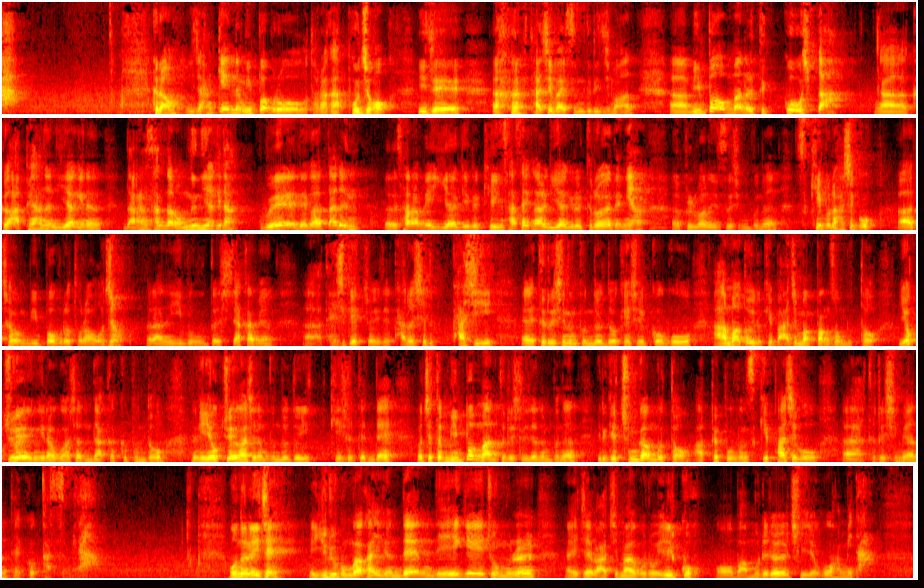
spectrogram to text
그럼 이제 함께 읽는 민법으로 돌아가 보죠. 이제 다시 말씀드리지만 아, 민법만을 듣고 싶다. 아, 그 앞에 하는 이야기는 나랑 상관없는 이야기다. 왜 내가 다른 어, 사람의 이야기를 개인 사생활 이야기를 들어야 되냐? 어, 불만이 있으신 분은 skip을 하시고 아, 저 민법으로 돌아오죠? 라는 이 부분부터 시작하면 아, 되시겠죠. 이제 다르시, 다시 에, 들으시는 분들도 계실 거고 아마도 이렇게 마지막 방송부터 역주행이라고 하셨는데 아까 그분도. 이렇게 역주행 하시는 분들도 계실 텐데 어쨌든 민법만 들으시려는 분은 이렇게 중간부터 앞에 부분 스킵하시고 아, 들으시면 될 것 같습니다. 오늘 이제 유류분과 관련된 4개의 조문을 이제 마지막으로 읽고 어, 마무리를 지려고 합니다.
